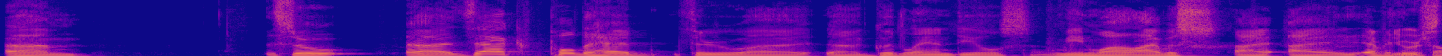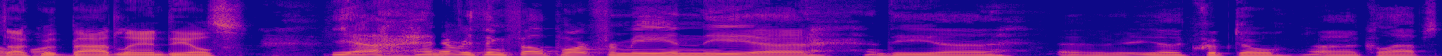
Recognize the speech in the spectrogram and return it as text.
Um, so uh, Zach pulled ahead through uh, uh, good land deals. Meanwhile, I was I, I everything You were stuck apart. with bad land deals. yeah, and everything fell apart for me in the uh, the uh, uh, uh, crypto uh, collapse.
